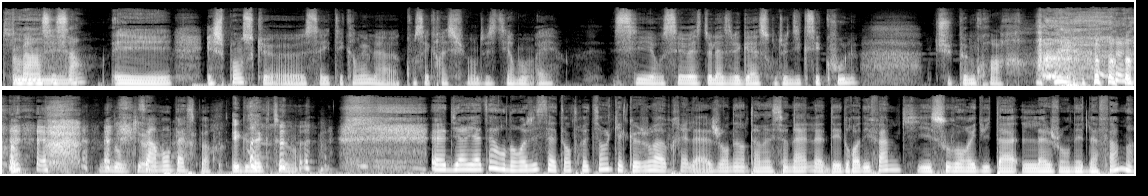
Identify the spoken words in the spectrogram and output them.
Qui... Ben c'est ça. Et, et je pense que ça a été quand même la consécration de se dire bon, hey, si au CES de Las Vegas on te dit que c'est cool, tu peux me croire. Donc c'est un euh, bon passeport. Exactement. Euh, Diariata, on enregistre cet entretien quelques jours après la journée internationale des droits des femmes, qui est souvent réduite à la journée de la femme.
